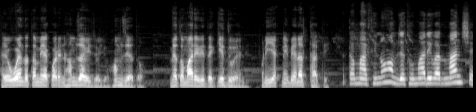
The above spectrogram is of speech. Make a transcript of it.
એવું હોય ને તો તમે એકવાર એને સમજાવી જોજો સમજે તો. મેં તો મારી રીતે કીધું એને પણ એકની બે નથી થતી. તમારથી ન સમજે તો મારી વાત માનશે.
